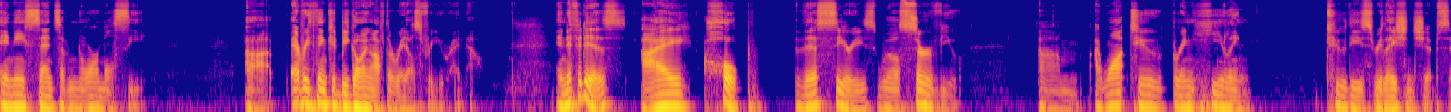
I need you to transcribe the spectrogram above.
any sense of normalcy. Uh, everything could be going off the rails for you right now. And if it is, I hope this series will serve you. Um, I want to bring healing to these relationships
